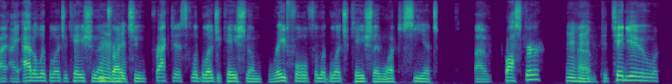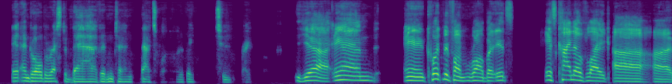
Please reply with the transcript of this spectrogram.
I, I had a liberal education. I mm-hmm. tried to practice liberal education. I'm grateful for liberal education. I want to see it um, prosper, mm-hmm. um, continue, and, and all the rest of that. And, and that's what motivated to write. Yeah. And, and correct me if I'm wrong, but it's, it's kind of like, uh, uh,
